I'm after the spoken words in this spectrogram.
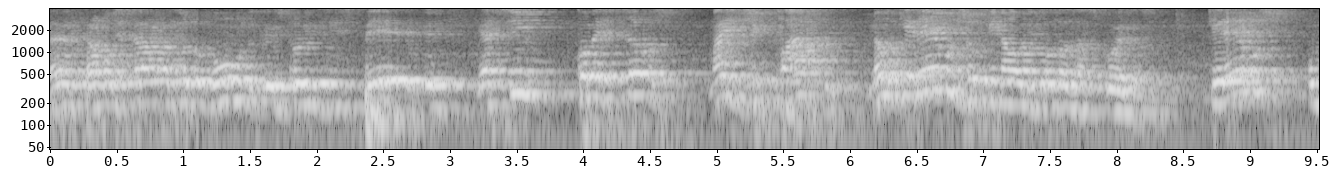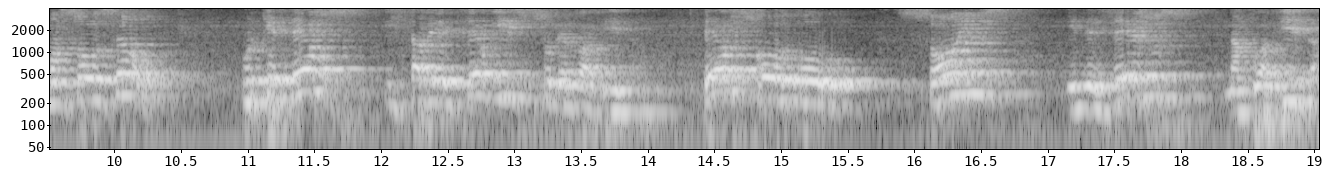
Né, para mostrar para todo mundo que eu estou em desespero. E assim começamos, mas de fato não queremos o final de todas as coisas. Queremos uma solução, porque Deus estabeleceu isso sobre a tua vida. Deus colocou sonhos e desejos na tua vida.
